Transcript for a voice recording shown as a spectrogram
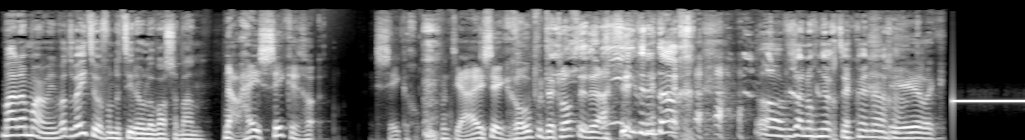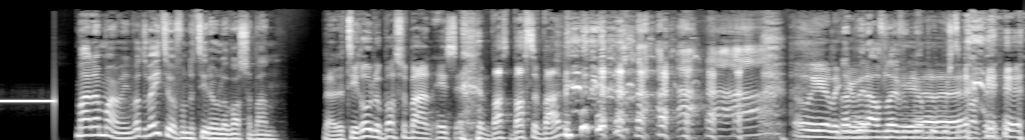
Maar dan Marvin, wat weten we van de Tiroler Wassenbaan? Nou, hij is zeker, ge- hij is zeker geopend. Ja, hij is zeker geopend. Dat klopt inderdaad. Iedere dag. Oh, we zijn nog nuchter. Kun je nagaan. Heerlijk. Maar dan Marvin, wat weten we van de Tiroler Wassenbaan? Nou, de Tiroler Bassenbaan is... Bas, Bassenbaan? oh, heerlijk. We hebben weer een aflevering met bloepers te pakken.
